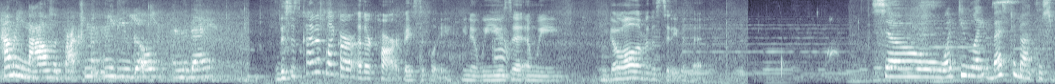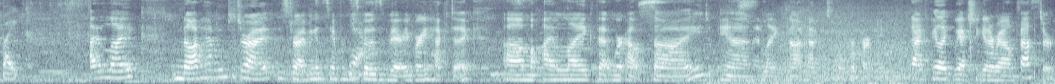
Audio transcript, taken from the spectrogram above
how many miles approximately do you go in the day? This is kind of like our other car, basically. You know, we use it and we we go all over the city with it. So, what do you like best about this bike? I like not having to drive because driving in San Francisco Yeah. is very, very hectic. Um, I like that we're outside and I like not having to look for parking. I feel like we actually get around faster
